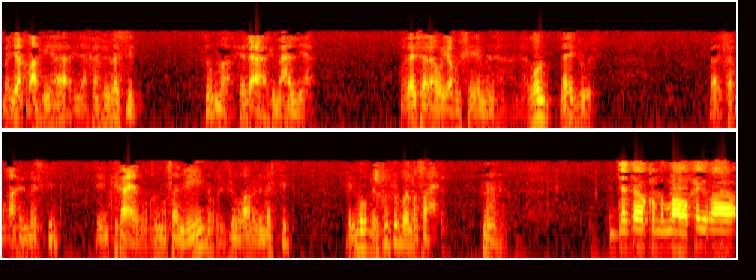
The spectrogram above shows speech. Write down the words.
بل يقرأ فيها إذا كان في المسجد ثم يدعها في محلها. وليس له يأخذ شيء منها هذا ظلم لا يجوز. بل تبقى في المسجد لانتفاع المصلين والزوار المسجد بالكتب والمصاحف. نعم. جزاكم الله خيرا.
